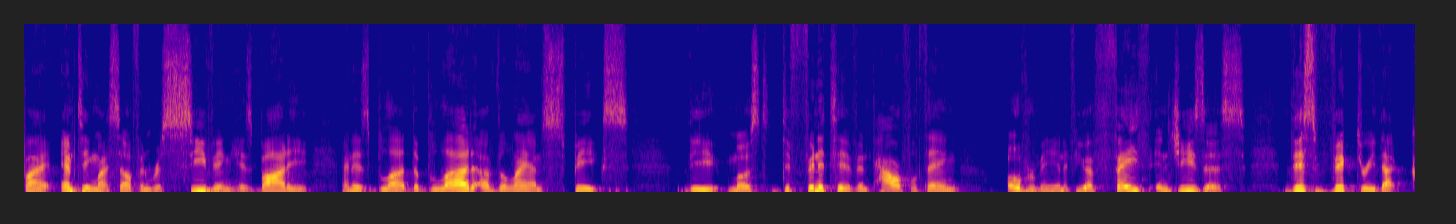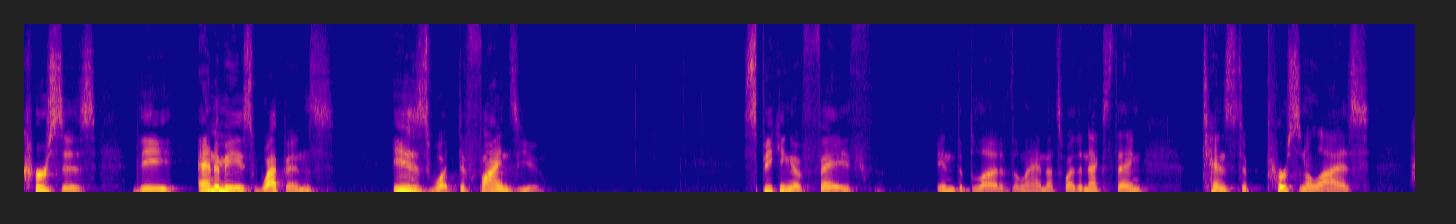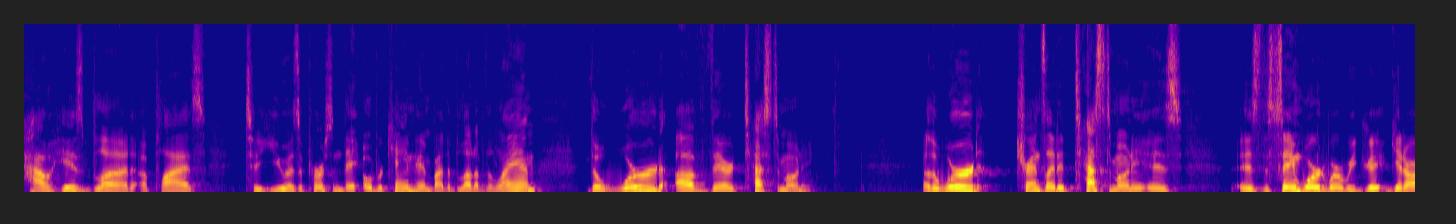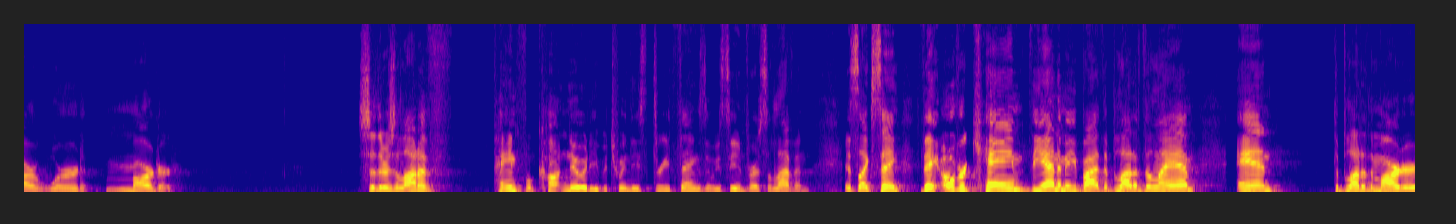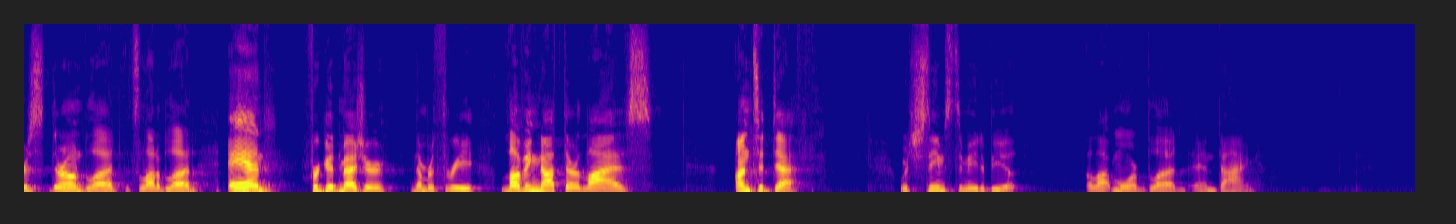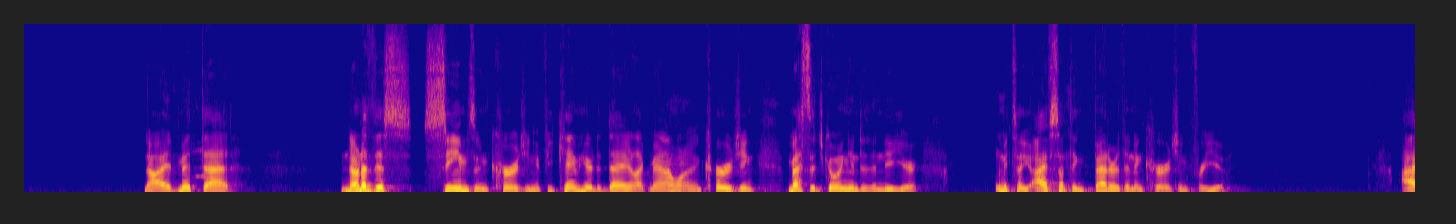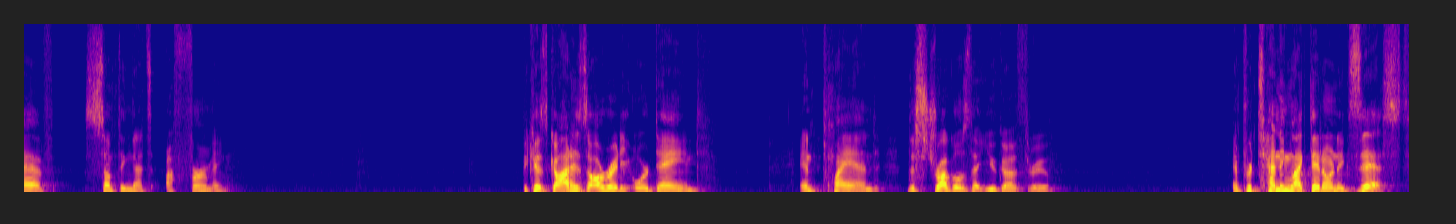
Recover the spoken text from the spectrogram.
by emptying myself and receiving His body and His blood. The blood of the Lamb speaks the most definitive and powerful thing over me. And if you have faith in Jesus, this victory that curses the enemy's weapons is what defines you. Speaking of faith in the blood of the Lamb, that's why the next thing tends to personalize how his blood applies to you as a person. They overcame him by the blood of the Lamb, the word of their testimony. Now, the word translated testimony is, is the same word where we get our word martyr. So there's a lot of painful continuity between these three things that we see in verse 11. It's like saying they overcame the enemy by the blood of the Lamb and the blood of the martyrs, their own blood. It's a lot of blood. And for good measure, number three, loving not their lives unto death, which seems to me to be a, a lot more blood and dying. Now, I admit that none of this seems encouraging. If you came here today, like, man, I want an encouraging message going into the new year. Let me tell you, I have something better than encouraging for you. I have something that's affirming. Because God has already ordained and planned the struggles that you go through. And pretending like they don't exist,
